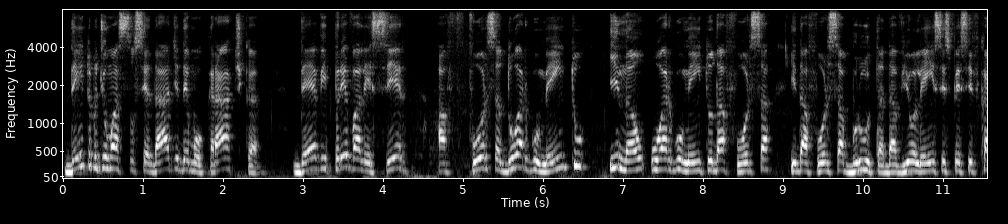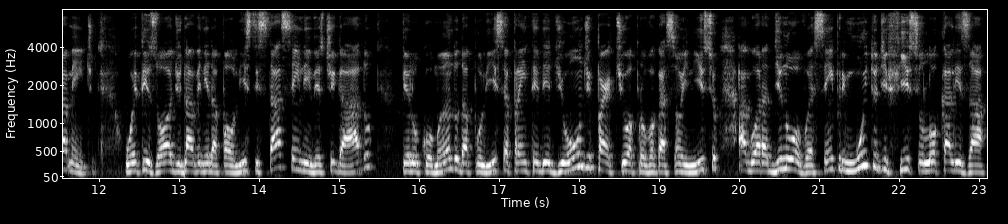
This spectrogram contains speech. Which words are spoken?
Dentro de uma sociedade democrática, deve prevalecer a força do argumento e não o argumento da força e da força bruta, da violência especificamente. O episódio da Avenida Paulista está sendo investigado pelo comando da polícia para entender de onde partiu a provocação início. Agora, de novo, é sempre muito difícil localizar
